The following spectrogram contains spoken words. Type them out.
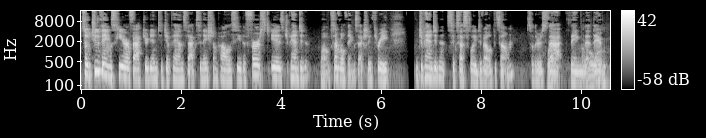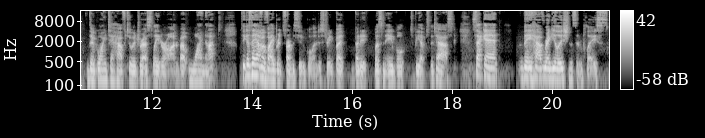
so two things here are factored into Japan's vaccination policy. The first is Japan didn't, well, several things actually, three. Japan didn't successfully develop its own. So there's Right. that thing that they're one. they're going to have to address later on about why not, because they have a vibrant pharmaceutical industry, but but it wasn't able to be up to the task. Second, they have regulations in place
